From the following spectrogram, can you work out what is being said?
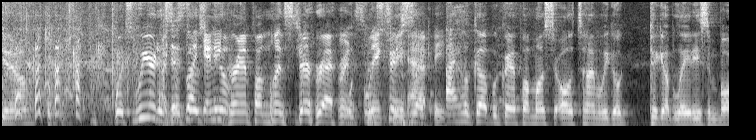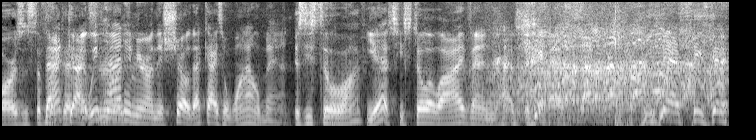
you know? What's weird is just like those- any you know, Grandpa Munster reference makes me is, like, happy. I hook up with Grandpa Munster all the time. We go pick up ladies in bars and stuff that like that. That guy, we've really- had him here on this show. That guy's a wild man. Is he still alive? Yes, he's still alive and has, yes. yes, he's gonna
